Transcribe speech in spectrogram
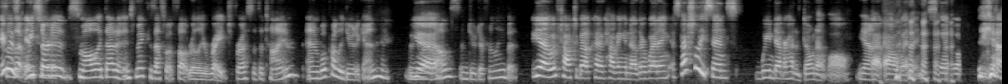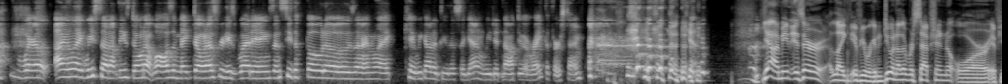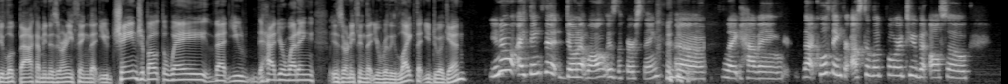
It so was that we started small like that and intimate because that's what felt really right for us at the time. And we'll probably do it again, like with Yeah. and do differently. But Yeah, we've talked about kind of having another wedding, especially since we never had a donut wall yeah, at our wedding. So yeah, where I like we set up these donut walls and make donuts for these weddings and see the photos and I'm like, okay, we got to do this again. We did not do it right the first time. yeah. yeah, I mean, is there like if you were going to do another reception, or if you look back, I mean, is there anything that you'd change about the way that you had your wedding? Is there anything that you really liked that you do again? You know, I think that donut wall is the first thing. um, like having that cool thing for us to look forward to, but also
